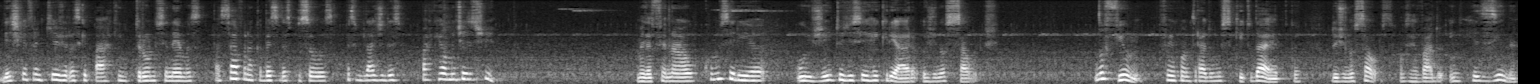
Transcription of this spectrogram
Desde que a franquia Jurassic Park entrou nos cinemas, passava na cabeça das pessoas a possibilidade desse parque realmente existir. Mas afinal, como seria o jeito de se recriar os dinossauros? No filme, foi encontrado um mosquito da época dos dinossauros, conservado em resina.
